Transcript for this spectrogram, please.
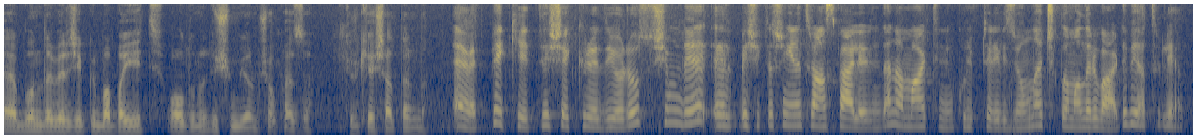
Ee, Bunu da verecek bir baba yiğit olduğunu düşünmüyorum çok fazla Türkiye şartlarında. Evet peki teşekkür ediyoruz. Şimdi eh, Beşiktaş'ın yeni transferlerinden Amarty'nin kulüp televizyonuna açıklamaları vardı. Bir hatırlayalım.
